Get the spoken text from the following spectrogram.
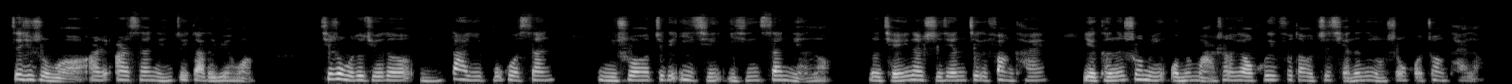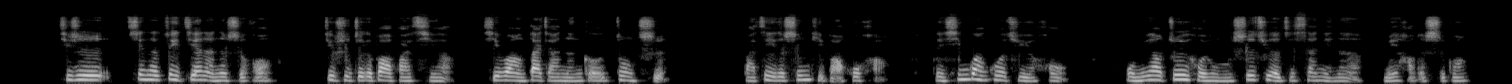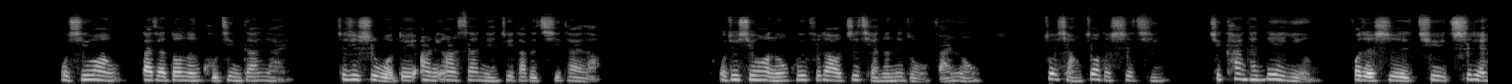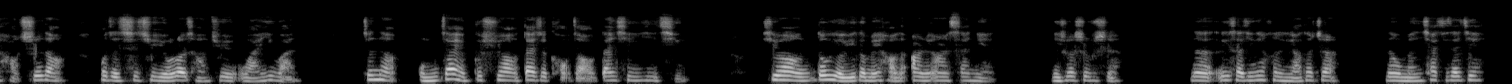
这就是我二零二三年最大的愿望。其实我都觉得，嗯，大意不过三。你说这个疫情已经三年了，那前一段时间这个放开，也可能说明我们马上要恢复到之前的那种生活状态了。其实现在最艰难的时候就是这个爆发期了，希望大家能够重视，把自己的身体保护好。等新冠过去以后，我们要追回我们失去的这三年的美好的时光。我希望大家都能苦尽甘来，这就是我对二零二三年最大的期待了。我就希望能恢复到之前的那种繁荣，做想做的事情，去看看电影，或者是去吃点好吃的，或者是去游乐场去玩一玩。真的，我们再也不需要戴着口罩担心疫情。希望都有一个美好的二零二三年，你说是不是？那 Lisa 今天和你聊到这儿，那我们下期再见。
